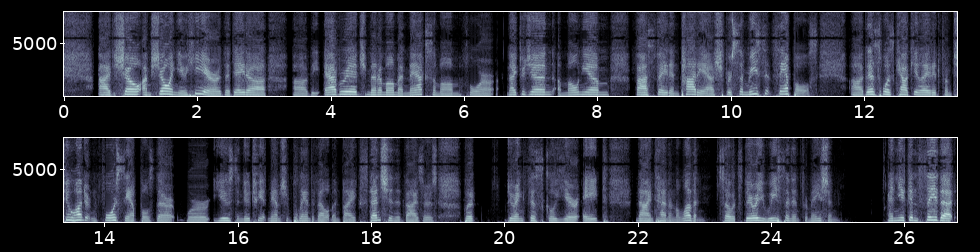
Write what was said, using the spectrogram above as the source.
I've show, I'm showing you here the data, uh, the average, minimum, and maximum for nitrogen, ammonium, phosphate, and potash for some recent samples. Uh, this was calculated from 204 samples that were used in nutrient management plan development by extension advisors, but during fiscal year 8, 9, 10, and 11. So it's very recent information. And you can see that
